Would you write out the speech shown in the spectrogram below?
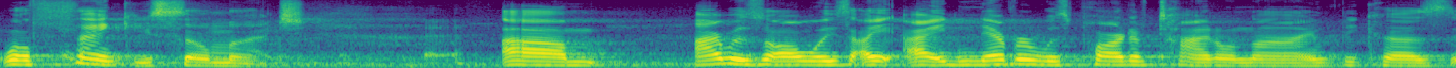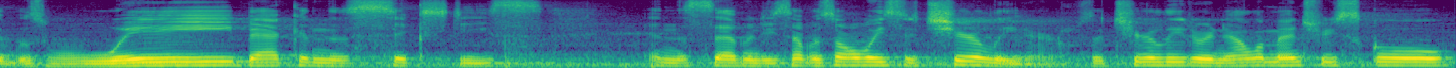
well, thank you so much. Um, I was always, I, I never was part of Title IX because it was way back in the 60s and the 70s. I was always a cheerleader. I was a cheerleader in elementary school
